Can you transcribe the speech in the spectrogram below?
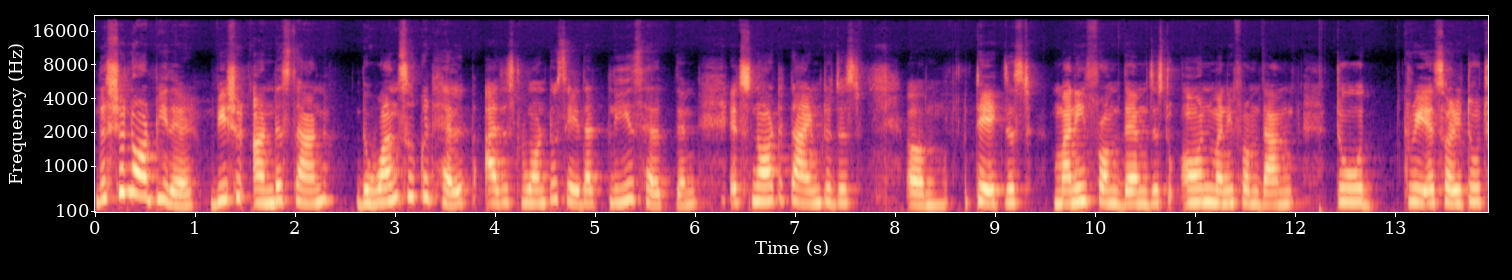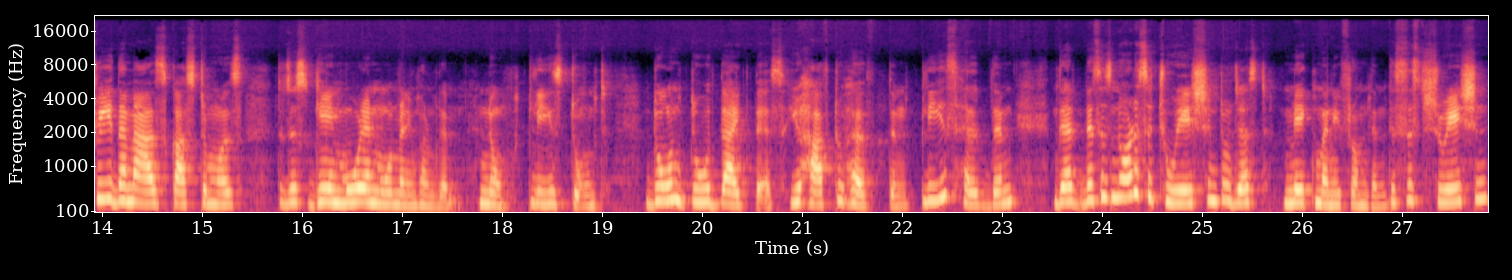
this should not be there. We should understand the ones who could help. I just want to say that please help them. It's not a time to just um, take just money from them, just to earn money from them, to create sorry to treat them as customers to just gain more and more money from them. No please don't. Don't do like this. You have to help them. Please help them. That this is not a situation to just make money from them. This is a situation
